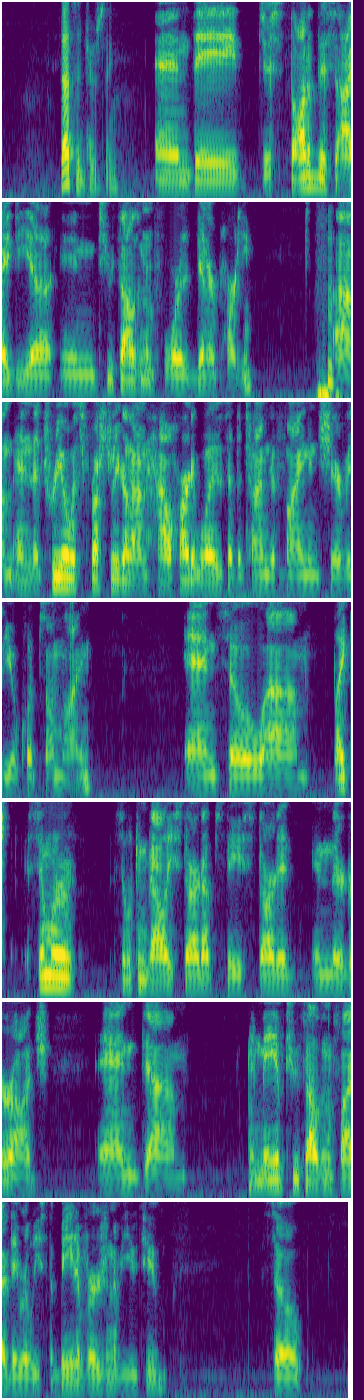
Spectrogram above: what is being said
that's interesting and they just thought of this idea in 2004 at a dinner party. um, and the trio was frustrated on how hard it was at the time to find and share video clips online. And so, um, like similar Silicon Valley startups, they started in their garage, and um, in May of 2005, they released the beta version of YouTube. So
